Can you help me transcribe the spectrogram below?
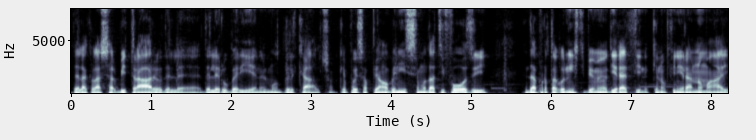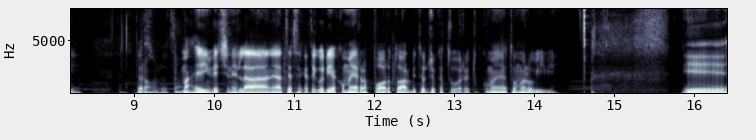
della classe arbitraria o delle, delle ruberie nel mondo del calcio, che poi sappiamo benissimo da tifosi e da protagonisti più o meno diretti che non finiranno mai. Però. Ma invece nella, nella terza categoria com'è il rapporto arbitro-giocatore? Tu come, tu come lo vivi? E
